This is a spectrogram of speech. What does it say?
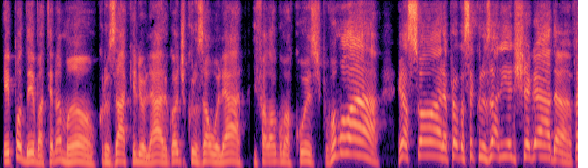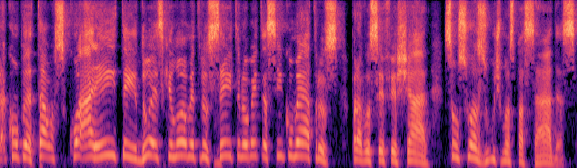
e poder bater na mão, cruzar aquele olhar. Eu gosto de cruzar o olhar e falar alguma coisa, tipo, vamos lá, é a sua hora para você cruzar a linha de chegada, para completar os 42 quilômetros, 195 metros, para você fechar. São suas últimas passadas.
